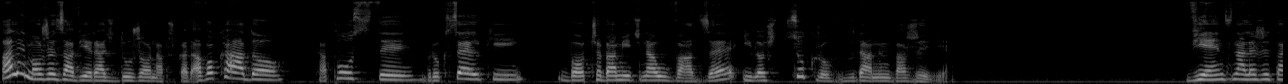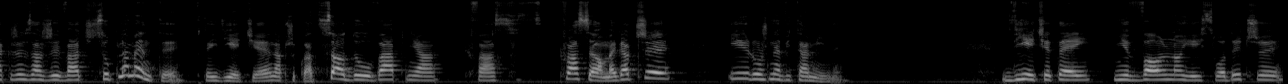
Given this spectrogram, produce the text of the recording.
Ale może zawierać dużo na przykład awokado, kapusty, brukselki, bo trzeba mieć na uwadze ilość cukrów w danym warzywie. Więc należy także zażywać suplementy w tej diecie, na przykład sodu, wapnia, kwas, kwasy omega-3 i różne witaminy. W diecie tej nie wolno jeść słodyczy,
